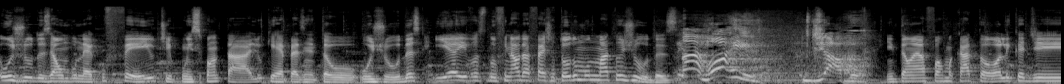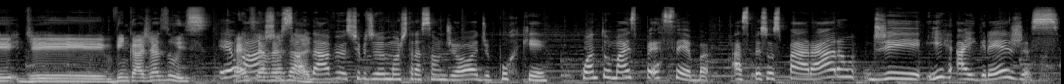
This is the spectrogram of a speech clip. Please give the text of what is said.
O Judas é um boneco feio, tipo um espantalho, que representa o, o Judas. E aí, no final da festa, todo mundo mata o Judas. Ah, morre! Diabo! Então é a forma católica de, de vingar Jesus. Eu Essa é acho verdade. saudável esse tipo de demonstração de ódio, porque quanto mais perceba, as pessoas pararam de ir a igrejas,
